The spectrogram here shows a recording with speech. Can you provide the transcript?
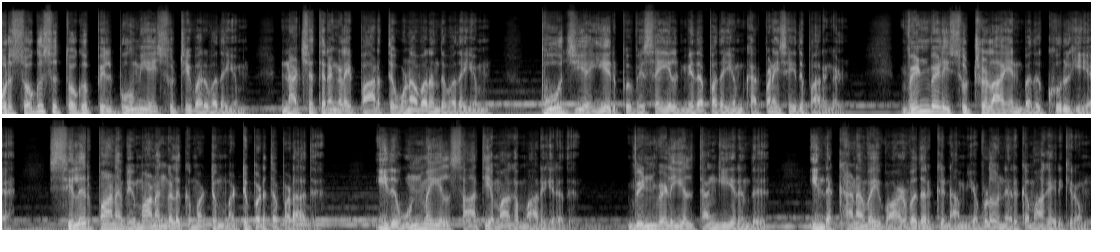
ஒரு சொகுசு தொகுப்பில் பூமியை சுற்றி வருவதையும் நட்சத்திரங்களை பார்த்து உணவருந்துவதையும் பூஜ்ய ஈர்ப்பு விசையில் மிதப்பதையும் கற்பனை செய்து பாருங்கள். விண்வெளி சுற்றுலா என்பது குறுகிய சிலிர்ப்பான விமானங்களுக்கு மட்டும் மட்டுப்படுத்தப்படாது. இது உண்மையில் சாத்தியமாக மாறுகிறது. விண்வெளியில் தங்கியிருந்து இந்த கனவை வாழ்வதற்கு நாம் எவ்வளவு நெருக்கமாக இருக்கிறோம்.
